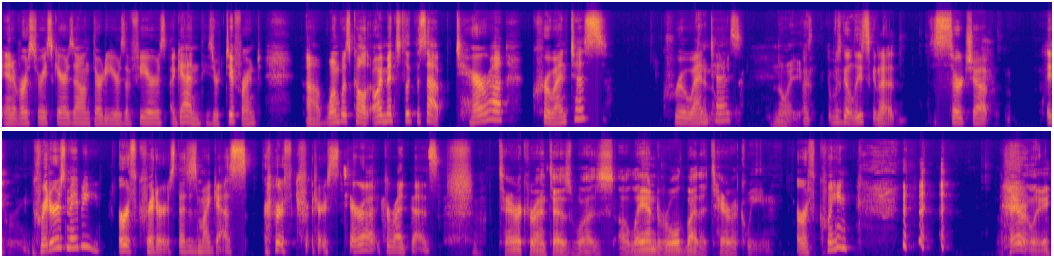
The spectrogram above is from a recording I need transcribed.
anniversary scare zone, 30 years of fears. Again, these are different. Uh, one was called, oh, I meant to look this up. Terra Cruentus? Cruentes? No I idea. was, I was gonna, at least going to search up it- critters, maybe? Earth critters. This is my guess. Earth critters. Terra Cruentes. Terra Correntes was a land ruled by the Terra Queen. Earth Queen? Apparently,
